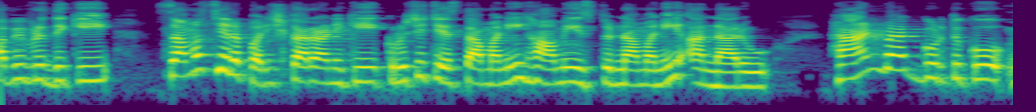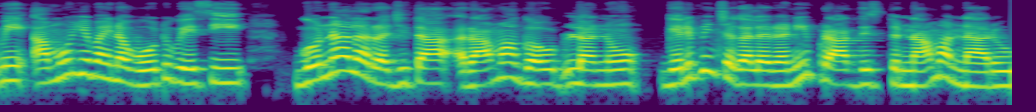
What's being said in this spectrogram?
అభివృద్ధికి సమస్యల పరిష్కారానికి కృషి చేస్తామని హామీ ఇస్తున్నామని అన్నారు. హ్యాండ్ బ్యాగ్ గుర్తుకు మీ అమూల్యమైన ఓటు వేసి గున్నాల రజిత రామాగౌడ్లను గెలిపించగలరని ప్రార్థిస్తున్నామన్నారు.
